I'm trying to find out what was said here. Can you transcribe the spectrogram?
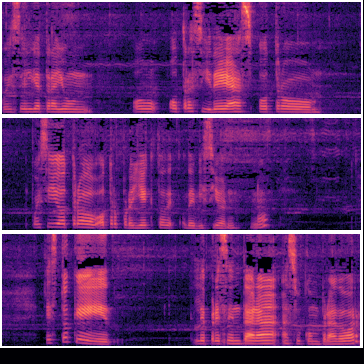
pues él ya trae un, o, otras ideas, otro, pues sí, otro, otro proyecto de, de visión, ¿no? Esto que le presentará a su comprador,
